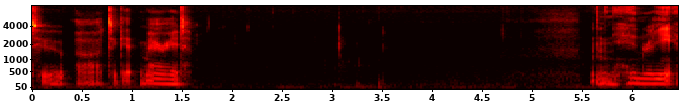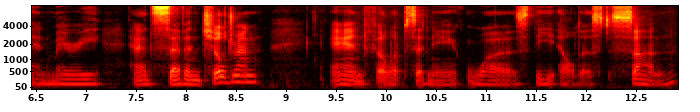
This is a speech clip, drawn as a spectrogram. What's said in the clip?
to uh, to get married. And Henry and Mary had seven children, and Philip Sidney was the eldest son.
